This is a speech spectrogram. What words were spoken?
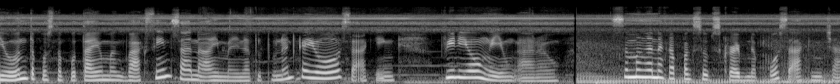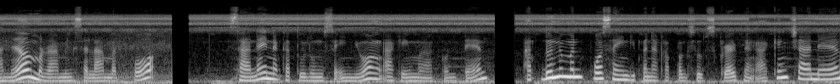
Ayun, tapos na po tayong mag-vaccine. Sana ay may natutunan kayo sa aking video ngayong araw. Sa mga nakapag-subscribe na po sa aking channel, maraming salamat po. Sana ay nakatulong sa inyo ang aking mga content. At doon naman po sa hindi pa nakapag-subscribe ng aking channel,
